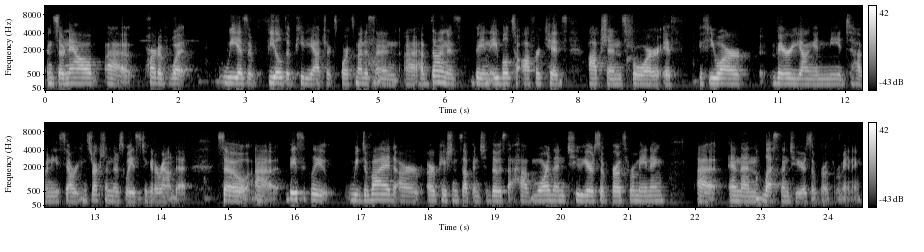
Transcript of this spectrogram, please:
And so now uh, part of what we as a field of pediatric sports medicine uh, have done is being able to offer kids options for if, if you are very young and need to have an ACL reconstruction, there's ways to get around it. So uh, basically, we divide our, our patients up into those that have more than two years of growth remaining uh, and then less than two years of growth remaining.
